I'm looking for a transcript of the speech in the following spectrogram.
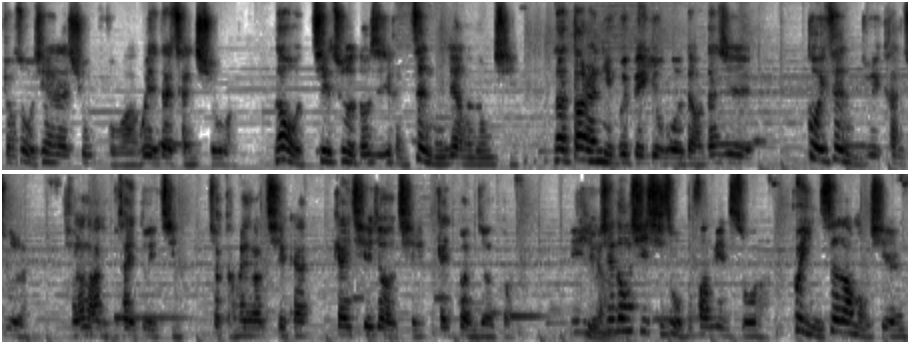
比方说，我现在在修佛啊，我也在禅修啊，那我接触的都是一些很正能量的东西。那当然你也会被诱惑到，但是过一阵你就会看出来，好像哪里不太对劲，就赶快要切开，该切就要切，该断就要断。因为有些东西其实我不方便说了，会影射到某些人，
